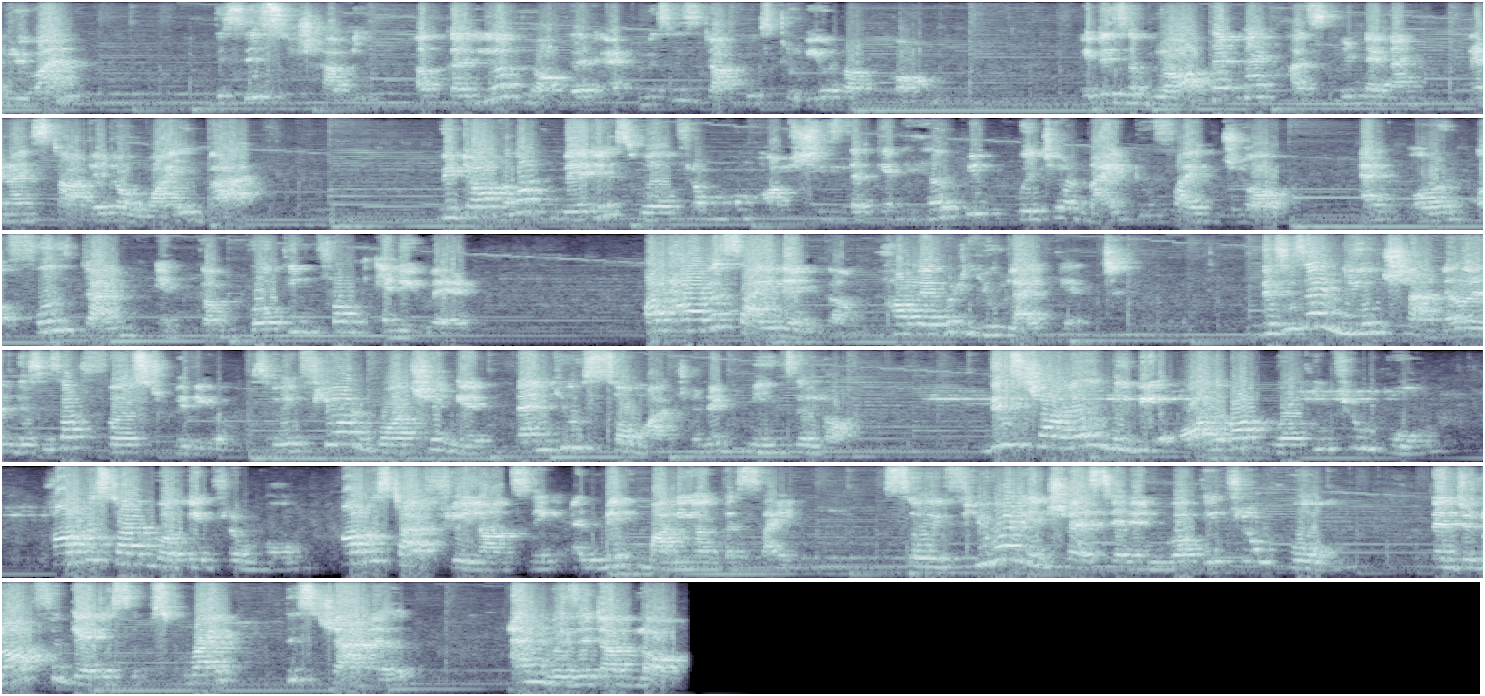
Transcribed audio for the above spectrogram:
everyone, this is Chavi, a career blogger at MrsDakuStudio.com. It is a blog that my husband and I, and I started a while back. We talk about various work from home options that can help you quit your 9 to 5 job and earn a full-time income working from anywhere or have a side income, however you like it. This is our new channel and this is our first video. So if you are watching it, thank you so much and it means a lot. This channel will be all about working from home, how to start working from home, how to start freelancing and make money on the side. So if you are interested in working from home, then do not forget to subscribe this channel and visit our blog.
